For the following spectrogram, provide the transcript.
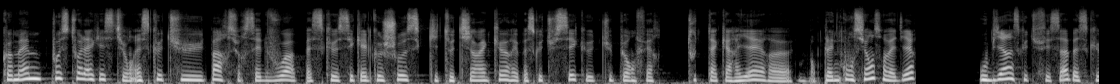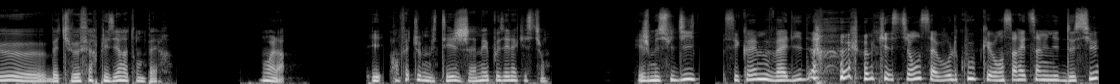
quand même, pose-toi la question, est-ce que tu pars sur cette voie parce que c'est quelque chose qui te tient à cœur et parce que tu sais que tu peux en faire toute ta carrière euh, en pleine conscience, on va dire, ou bien est-ce que tu fais ça parce que bah, tu veux faire plaisir à ton père? Voilà. Et en fait, je ne m'étais jamais posé la question. Et je me suis dit, c'est quand même valide comme question, ça vaut le coup qu'on s'arrête cinq minutes dessus.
